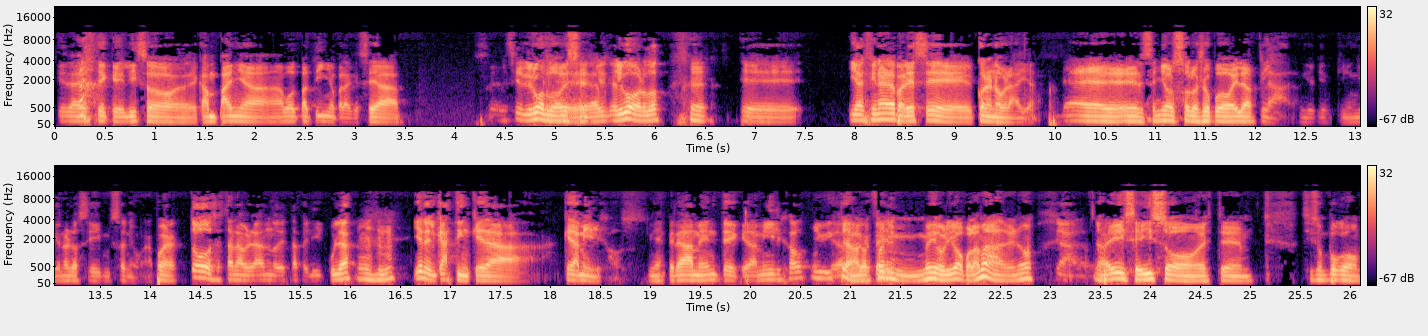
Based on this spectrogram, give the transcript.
que era este que le hizo eh, campaña a Bob Patiño para que sea Sí, el gordo eh, ese. el, el gordo. Eh, y al final aparece Conan O'Brien. Eh, el señor solo yo puedo bailar. Claro, quien guionó los Simpsons. y Bueno, Bueno, todos están hablando de esta película. Y en el casting queda, queda Milhouse. Inesperadamente queda Milhouse. Y claro, que fue medio obligado por la madre, ¿no? Claro. Ahí se hizo, este, se hizo un poco,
